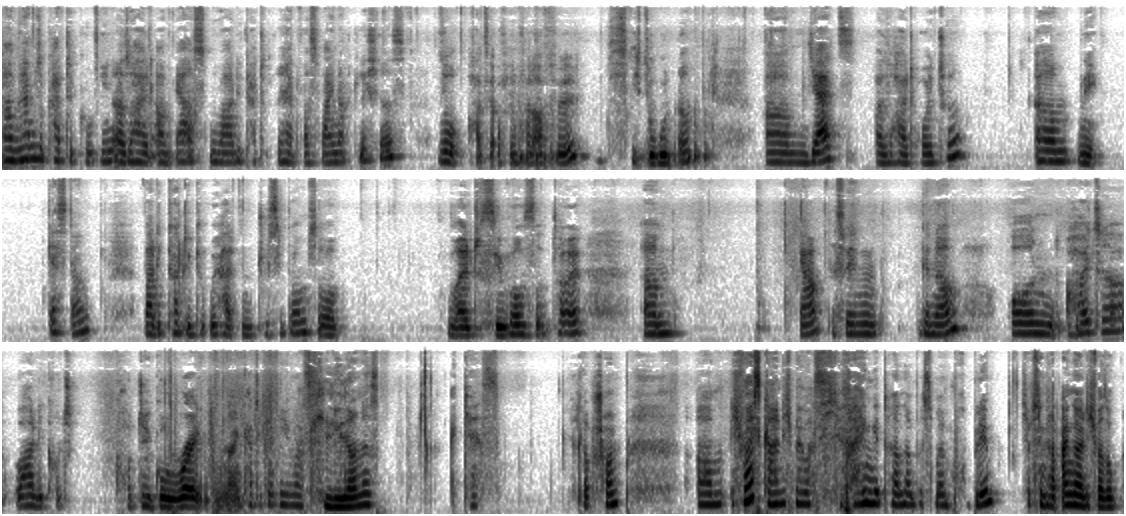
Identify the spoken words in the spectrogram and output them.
Ähm, wir haben so Kategorien. Also halt am ersten war die Kategorie halt was Weihnachtliches. So hat sie auf jeden Fall erfüllt. Das riecht so gut, ne? Ähm, jetzt, also halt heute, ähm, nee, gestern war die Kategorie halt ein Juicy Bomb, so, weil Juicy Bombs sind toll. Ähm, ja, deswegen, genau. Und heute war die Kategorie, nein, Kategorie was Lilanes, I guess. Ich glaube schon. Ähm, ich weiß gar nicht mehr, was ich hier reingetan habe, ist mein Problem. Ich habe es mir gerade angehört, ich war so,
